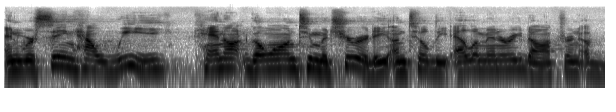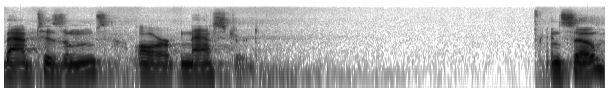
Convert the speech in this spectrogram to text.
And we're seeing how we cannot go on to maturity until the elementary doctrine of baptisms are mastered. And so,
